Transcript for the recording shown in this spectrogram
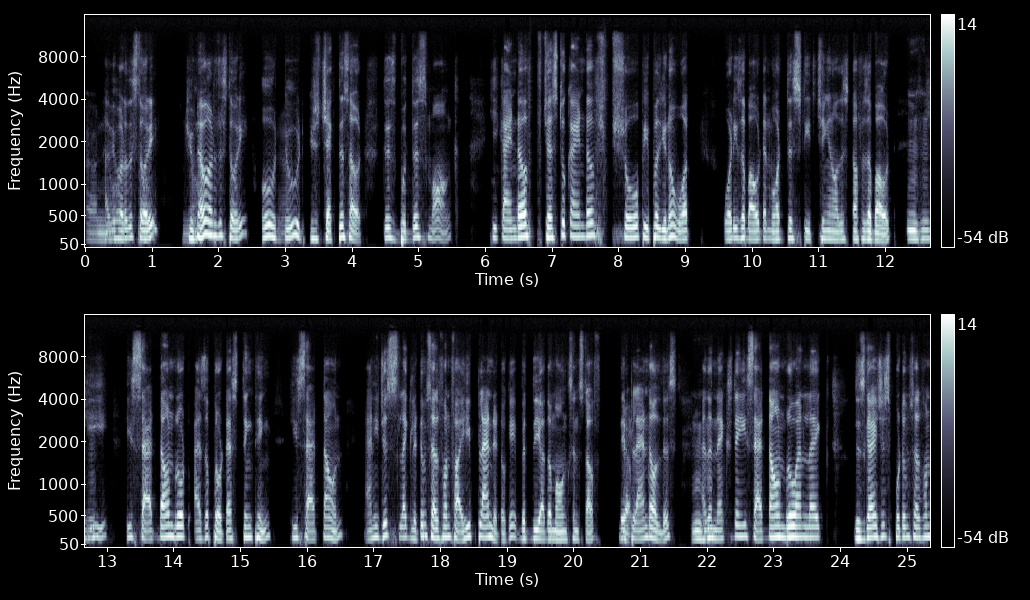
Uh, Have you heard of the no, story? You've never heard of the story? Oh, No. dude, you should check this out. This Buddhist monk, he kind of just to kind of show people, you know what, what he's about and what this teaching and all this stuff is about. Mhm. He he sat down, bro, as a protesting thing. He sat down and he just like lit himself on fire. He planned it, okay, with the other monks and stuff. They Yeah. planned all this, and the Mhm. next day he sat down, bro, and like this guy just put himself on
